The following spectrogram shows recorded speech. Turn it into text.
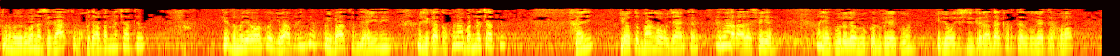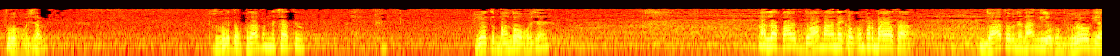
تو بزرگوں نے سکھا کہ تم خدا بننا چاہتے ہو؟ کہ تو مجھے اور کوئی جواب نہیں دیا، کوئی بات سمجھائی نہیں۔ مجھے کہا تو خدا بننا چاہتے ہو؟ ہاں جی جو تم مانگو ہو جائے گا ارادہ شیجن حکن فیکون، کہ جو جس چیز کا ارادہ کرتے ہیں وہ کہتے ہو، تو وہ ہو جائے۔ تم خدا بننا چاہتے ہو؟ جو تم مانگو ہو جائے۔ اللہ پاک نے دعا مانگنے کا حکم فرمایا تھا۔ دعا تو نے مانگی، حکم پورا ہو گیا۔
